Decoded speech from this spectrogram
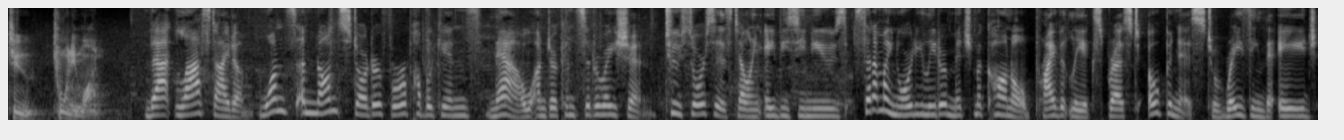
to 21. That last item, once a non starter for Republicans, now under consideration. Two sources telling ABC News Senate Minority Leader Mitch McConnell privately expressed openness to raising the age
